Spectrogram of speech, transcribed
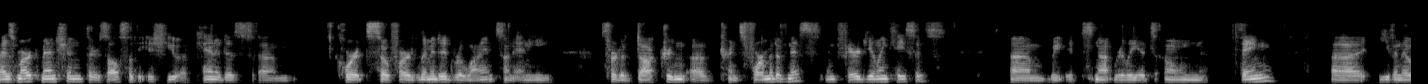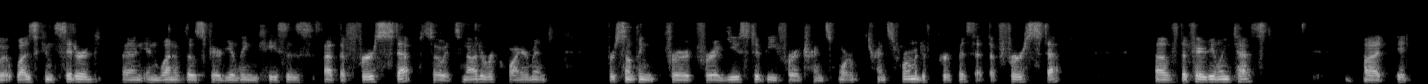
As Mark mentioned, there's also the issue of Canada's um, courts so far limited reliance on any sort of doctrine of transformativeness in fair dealing cases. Um, we, it's not really its own thing, uh, even though it was considered in, in one of those fair dealing cases at the first step. So it's not a requirement for something for, for a use to be for a transform, transformative purpose at the first step of the fair dealing test but it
